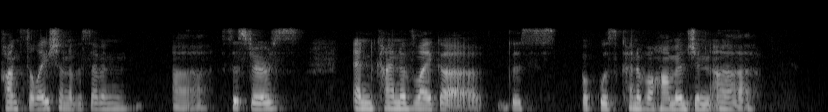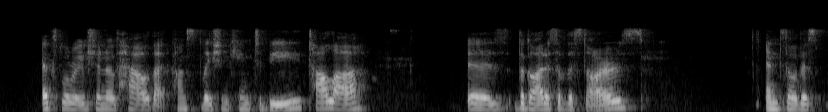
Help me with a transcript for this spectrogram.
constellation of the seven uh, sisters, and kind of like uh, this book was kind of a homage and uh, exploration of how that constellation came to be. Tala is the goddess of the stars, and so this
